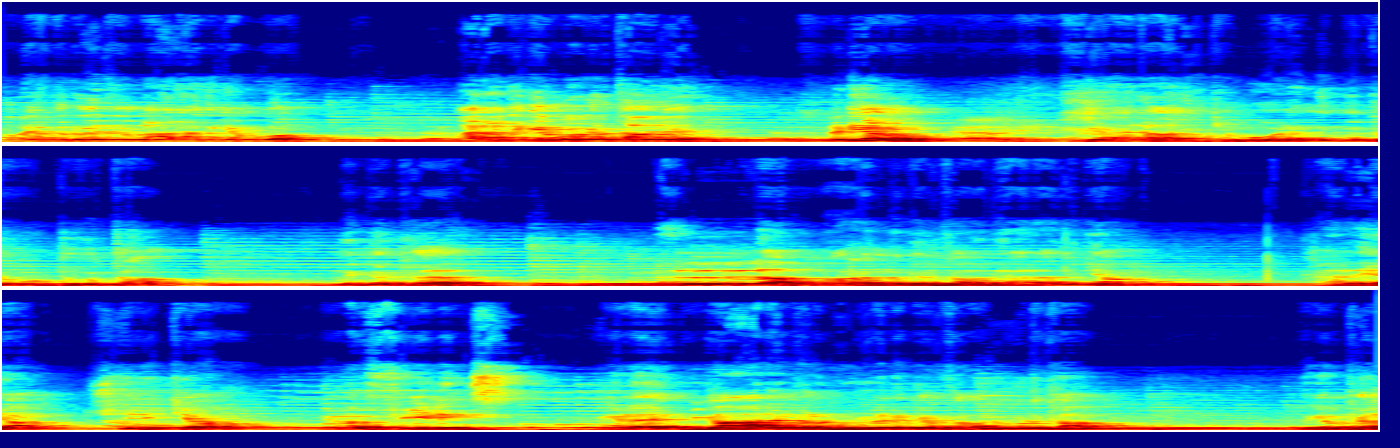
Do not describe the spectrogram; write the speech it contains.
അപ്പൊ എത്ര പേര് നമ്മൾ ആരാധിക്കാൻ പോവാ? ആരാധിക്കാൻ പോവാ കർത്താവിനെ? റെഡിയാണോ ഈ ആരാധിക്കുമ്പോൾ നിങ്ങൾക്ക് മുട്ടുകുത്താം. നിങ്ങൾക്ക് എല്ലാം മറന്ന്. കർത്താവിനെ ആരാധിക്കാം കരയാം ചിരിക്കാം നിങ്ങളുടെ ഫീലിങ്സ് നിങ്ങളുടെ വികാരങ്ങൾ മുഴുവനും കർത്താവിന് കൊടുക്കാം. നിങ്ങൾക്ക്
